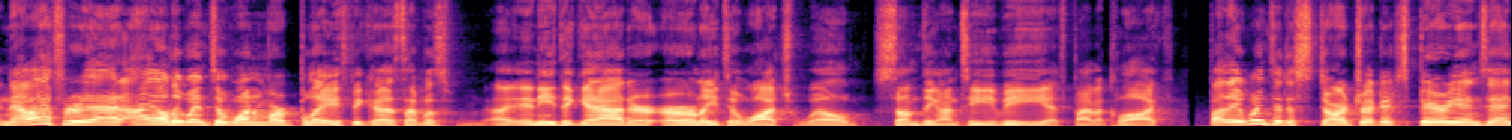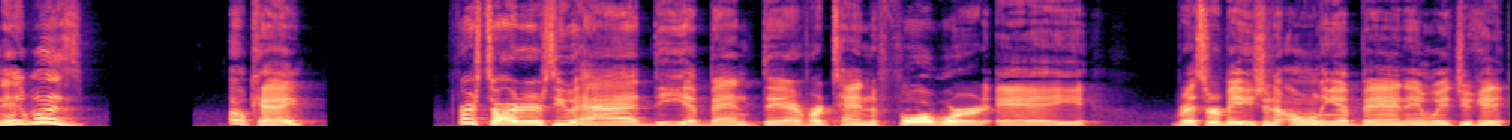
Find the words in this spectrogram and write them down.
Now, after that, I only went to one more place because I was, I need to get out there early to watch, well, something on TV at 5 o'clock. But I went to the Star Trek experience and it was okay. For starters, you had the event there for 10 Forward, a reservation only event in which you could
